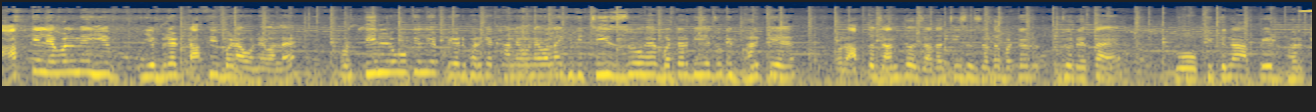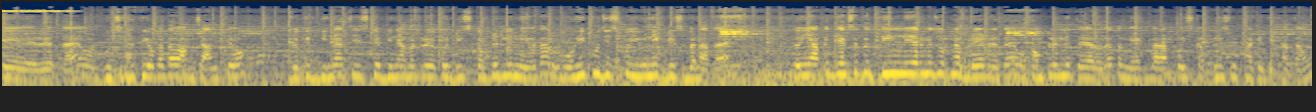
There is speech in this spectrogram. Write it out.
आपके लेवल में ये ये ब्रेड काफ़ी बड़ा होने वाला है। और तीन लोगों के लिए पेट भर के खाने होने वाला है, क्योंकि चीज़ जो है बटर भी है, जो कि भर के है। और आप तो जानते हो, ज़्यादा चीज़ और ज़्यादा बटर जो रहता है, वो कितना पेट भर के रहता है। और गुजरातियों का तो आप जानते हो जो कि बिना चीज़ के, बिना बटर के कोई डिश कम्प्लीटली नहीं होता, और वही कुछ इसको यूनिक डिश बनाता है। तो यहाँ पे देख सकते हो, तीन लेयर में जो अपना ब्रेड रहता है, वो कम्प्लीटली तैयार होता है। तो मैं एक बार आपको इसका पीस उठा के दिखाता हूँ।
